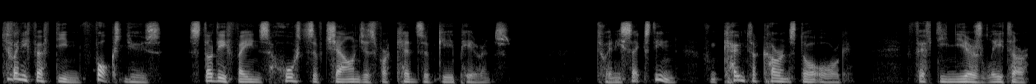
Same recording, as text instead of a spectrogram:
2015 Fox News study finds hosts of challenges for kids of gay parents. 2016 from countercurrents.org. 15 years later,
